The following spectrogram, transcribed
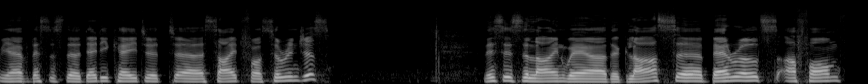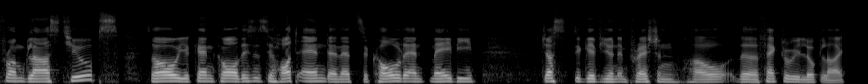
We have, this is the dedicated uh, site for syringes. This is the line where the glass uh, barrels are formed from glass tubes. So you can call this is the hot end and that's the cold end maybe, just to give you an impression how the factory look like.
